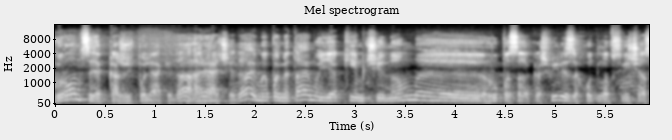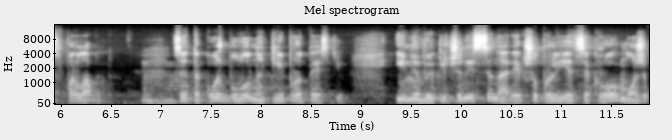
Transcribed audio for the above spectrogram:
горонці, як кажуть поляки, да, гарячі. Да? І ми пам'ятаємо, яким чином е, група Саакашвілі заходила в свій час в парламент. Це також було на тлі протестів. І не виключений сценарій. Якщо проліється кров, може,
